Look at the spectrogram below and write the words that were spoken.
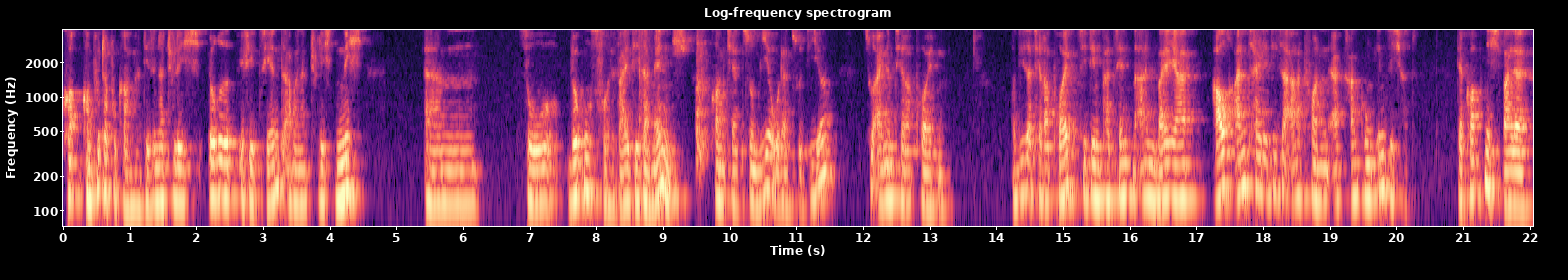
Computerprogramme, die sind natürlich irre effizient, aber natürlich nicht ähm, so wirkungsvoll, weil dieser Mensch kommt ja zu mir oder zu dir, zu einem Therapeuten. Und dieser Therapeut zieht den Patienten an, weil er auch Anteile dieser Art von Erkrankung in sich hat. Der kommt nicht, weil er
